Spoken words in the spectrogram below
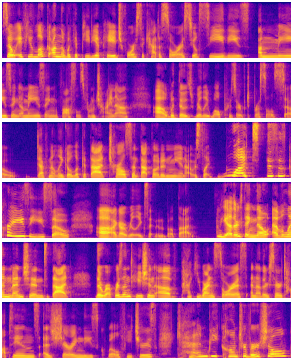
So if you look on the Wikipedia page for Psittacosaurus, you'll see these amazing, amazing fossils from China uh, with those really well preserved bristles. So definitely go look at that. Charles sent that photo to me and I was like, what? This is crazy. So uh, I got really excited about that. The other thing, though, Evelyn mentioned that the representation of Pachyrhinosaurus and other ceratopsians as sharing these quill features can be controversial,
